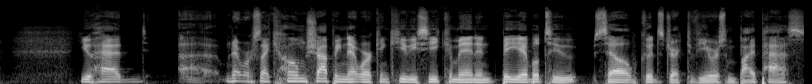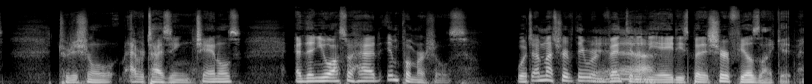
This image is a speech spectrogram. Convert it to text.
You had uh, networks like Home Shopping Network and QVC come in and be able to sell goods direct to viewers and bypass traditional advertising channels. And then you also had infomercials, which I'm not sure if they were invented in the 80s, but it sure feels like it.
